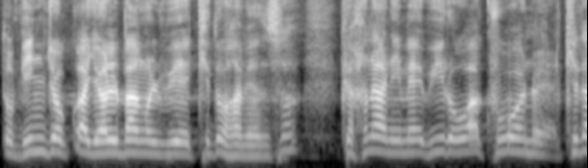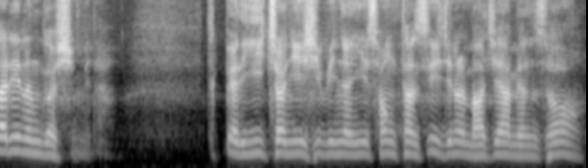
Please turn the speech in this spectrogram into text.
또 민족과 열방을 위해 기도하면서 그 하나님의 위로와 구원을 기다리는 것입니다. 특별히 2022년 이 성탄 시즌을 맞이하면서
